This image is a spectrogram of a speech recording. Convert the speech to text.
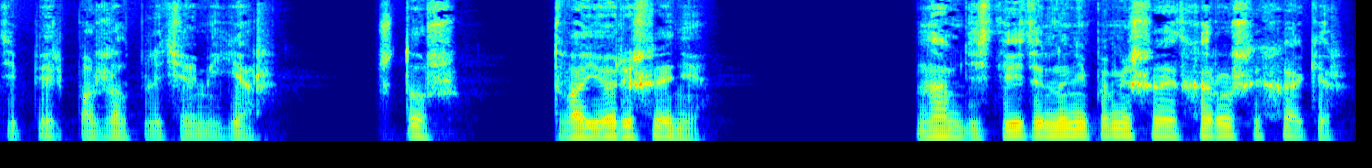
Теперь пожал плечами Яр. «Что ж, твое решение». Нам действительно не помешает хороший хакер.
